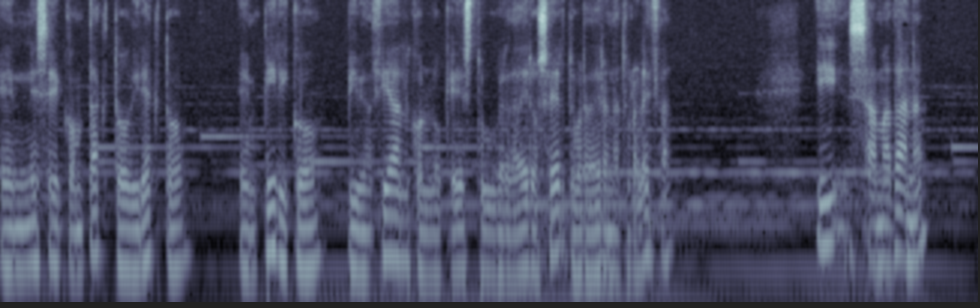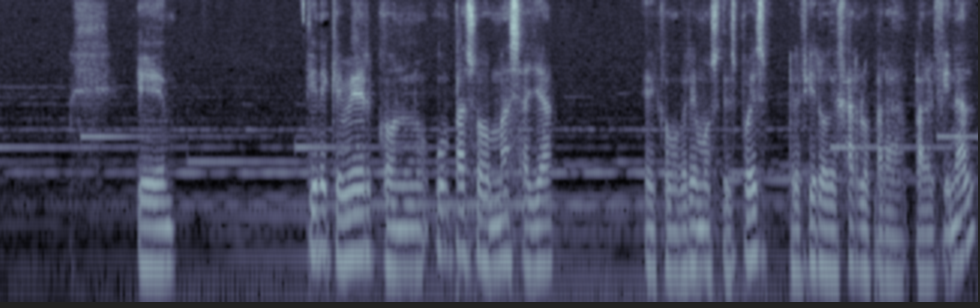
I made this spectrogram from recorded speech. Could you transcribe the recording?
en ese contacto directo, empírico, vivencial con lo que es tu verdadero ser, tu verdadera naturaleza. Y Samadana, que tiene que ver con un paso más allá, eh, como veremos después, prefiero dejarlo para, el final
